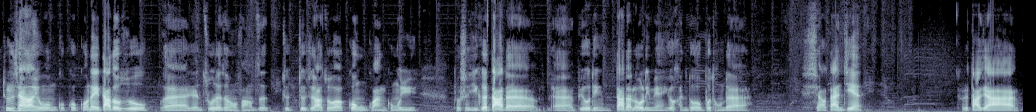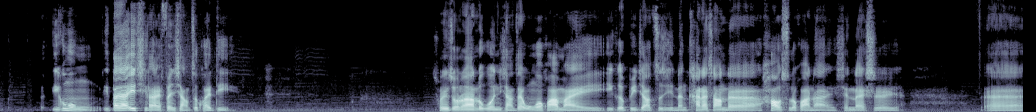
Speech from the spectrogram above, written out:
就是相当于我们国国国内大多数呃人住的这种房子，就就叫做共管公寓，就是一个大的呃 building 大的楼里面有很多不同的小单间，就是大家一共大家一起来分享这块地。所以说呢，如果你想在温哥华买一个比较自己能看得上的 house 的话呢，现在是。呃，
